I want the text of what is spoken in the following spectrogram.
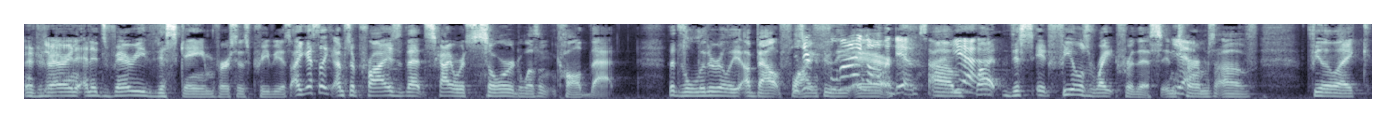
It's very and it's very this game versus previous. I guess like I'm surprised that Skyward Sword wasn't called that. That's literally about flying through the flying all air. the damn time. Yeah. But this it feels right for this in Yeah. terms of feeling like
